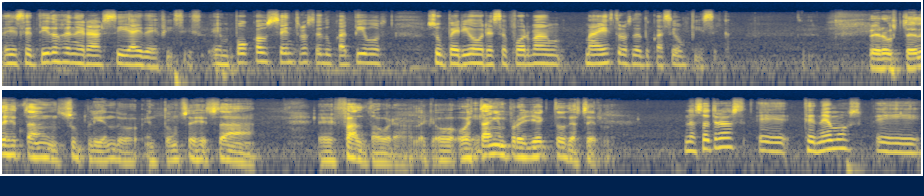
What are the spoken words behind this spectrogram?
en sentido general sí hay déficit. En pocos centros educativos superiores se forman maestros de educación física. Pero ustedes están supliendo entonces esa eh, falta ahora, o, están en proyecto de hacerlo. Nosotros eh, tenemos eh,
